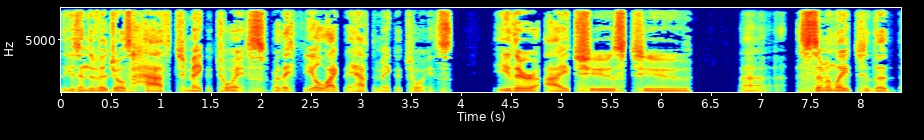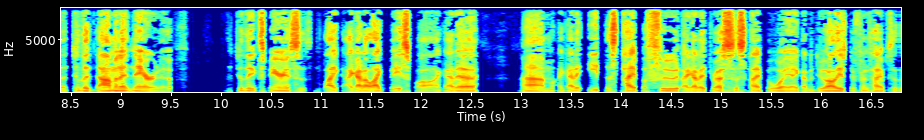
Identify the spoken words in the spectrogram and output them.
these individuals have to make a choice or they feel like they have to make a choice. Either I choose to, uh, assimilate to the, to the dominant narrative, to the experiences. Like I gotta like baseball. I gotta, um, I got to eat this type of food. I got to dress this type of way. I got to do all these different types of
